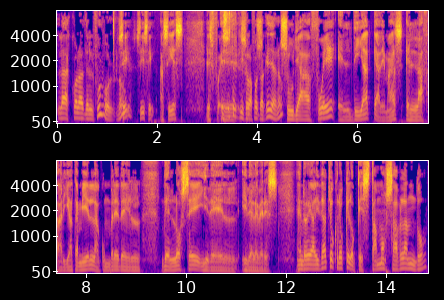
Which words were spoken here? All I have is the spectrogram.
las colas del fútbol, ¿no? Sí, sí, sí, así es. Es, es este el que hizo la foto aquella, ¿no? Suya fue el día que además enlazaría también la cumbre del, del Lose y del, y del Everest. En realidad yo creo que lo que estamos hablando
